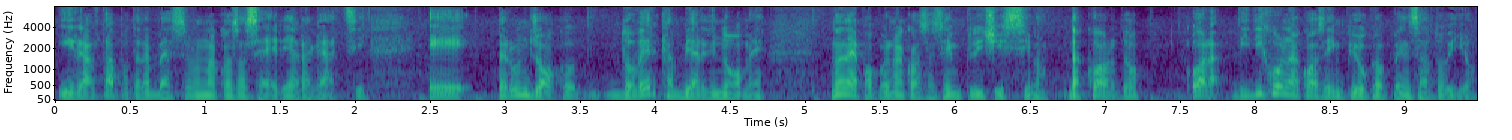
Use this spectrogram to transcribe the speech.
in realtà potrebbe essere una cosa seria, ragazzi. E per un gioco dover cambiare il nome non è proprio una cosa semplicissima, d'accordo? Ora, vi dico una cosa in più che ho pensato io.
